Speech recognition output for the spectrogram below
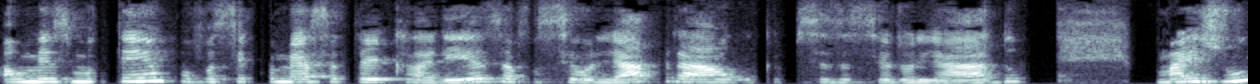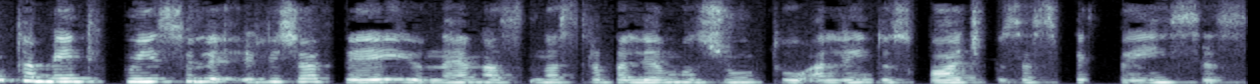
ao mesmo tempo você começa a ter clareza, você olhar para algo que precisa ser olhado, mas juntamente com isso ele, ele já veio, né? Nós, nós trabalhamos junto, além dos códigos, as frequências,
